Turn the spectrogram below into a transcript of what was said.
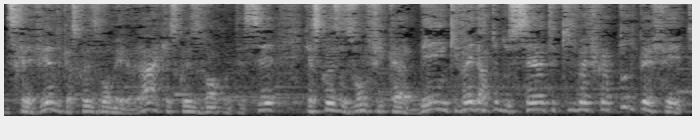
descrevendo que as coisas vão melhorar, que as coisas vão acontecer, que as coisas vão ficar bem, que vai dar tudo certo, que vai ficar tudo perfeito.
